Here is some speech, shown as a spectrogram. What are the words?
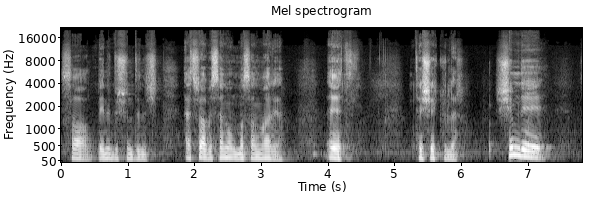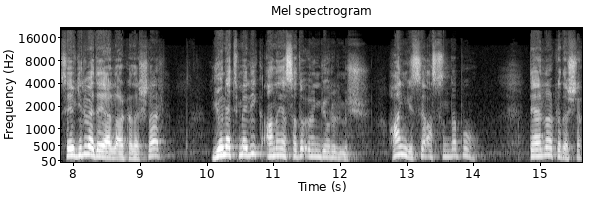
Sağ ol, beni düşündüğün için. Esra abi sen olmasan var ya. Evet, teşekkürler. Şimdi sevgili ve değerli arkadaşlar, yönetmelik anayasada öngörülmüş. Hangisi? Aslında bu. Değerli arkadaşlar,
